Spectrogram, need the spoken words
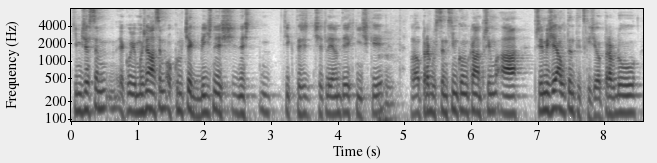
tím, že jsem, jakože možná jsem o kruček blíž než, než ti, kteří četli jenom ty knížky, mm-hmm. ale opravdu jsem s ním komunikoval napřímo a přijde že je autentický, že opravdu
